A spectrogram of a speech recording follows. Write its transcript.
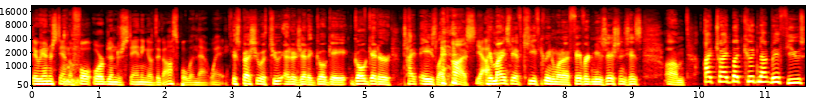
that we understand the full orbed understanding of the gospel in that way. especially with two energetic go getter type A's like us. Yeah. It reminds me of Keith Green, one of my favorite musicians. He says, um, "I tried but could not refuse.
